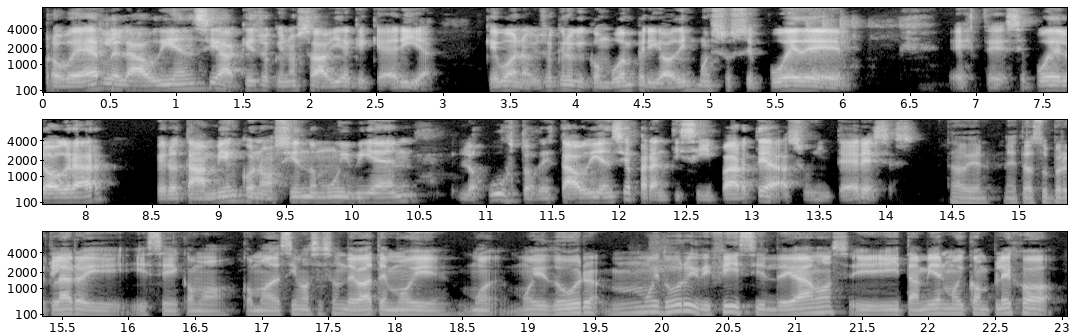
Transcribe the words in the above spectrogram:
proveerle a la audiencia aquello que no sabía que quería. que bueno, yo creo que con buen periodismo eso se puede, este, se puede lograr, pero también conociendo muy bien los gustos de esta audiencia para anticiparte a sus intereses. Está bien, está súper claro y, sí, como, como decimos, es un debate muy, muy, duro, muy duro y difícil, digamos, y, también muy complejo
